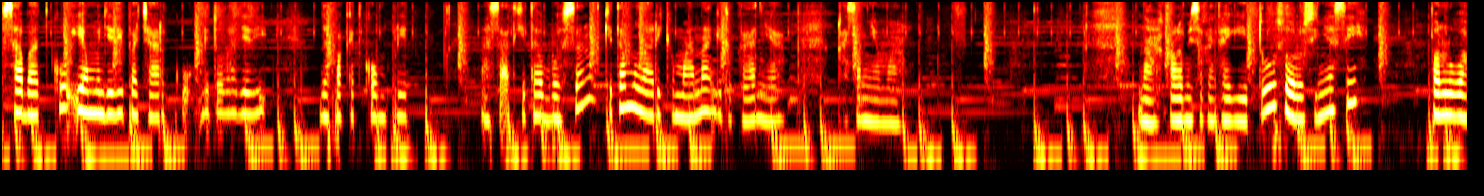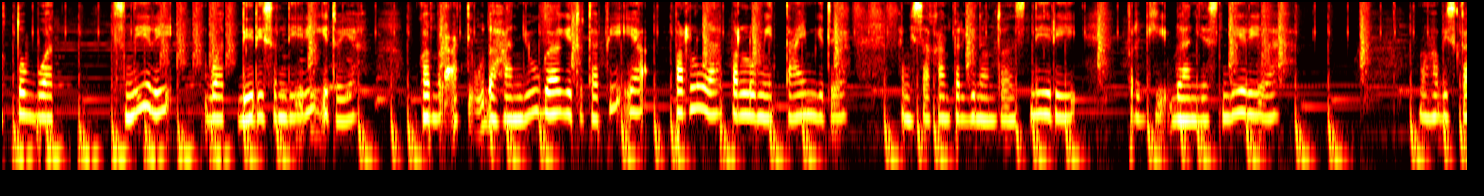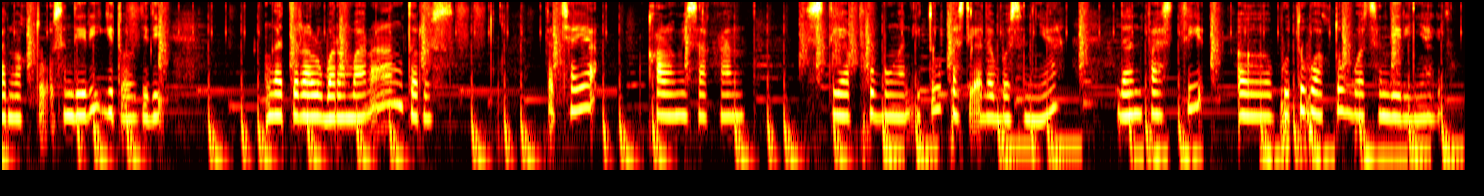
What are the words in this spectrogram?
sahabatku yang menjadi pacarku gitulah. Jadi udah paket komplit. Nah saat kita bosen kita mau lari ke mana gitu kan ya kasarnya mah. Nah kalau misalkan kayak gitu solusinya sih perlu waktu buat sendiri buat diri sendiri gitu ya. Bukan berarti udahan juga gitu tapi ya perlu lah perlu me time gitu ya. Misalkan pergi nonton sendiri pergi belanja sendiri lah. Menghabiskan waktu sendiri gitu loh. Jadi nggak terlalu bareng-bareng terus. Percaya kalau misalkan setiap hubungan itu pasti ada bosannya dan pasti uh, butuh waktu buat sendirinya gitu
